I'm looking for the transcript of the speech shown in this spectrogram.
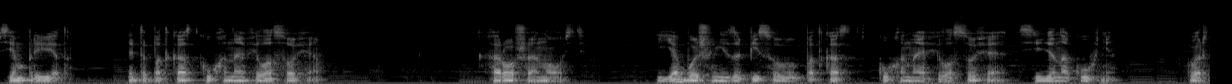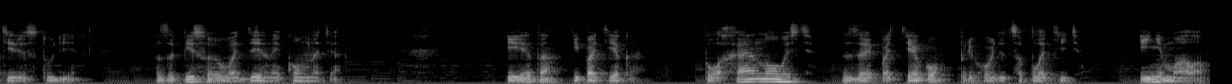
Всем привет! Это подкаст «Кухонная философия». Хорошая новость. Я больше не записываю подкаст «Кухонная философия», сидя на кухне, в квартире студии. Записываю в отдельной комнате. И это ипотека. Плохая новость. За ипотеку приходится платить. И немало.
